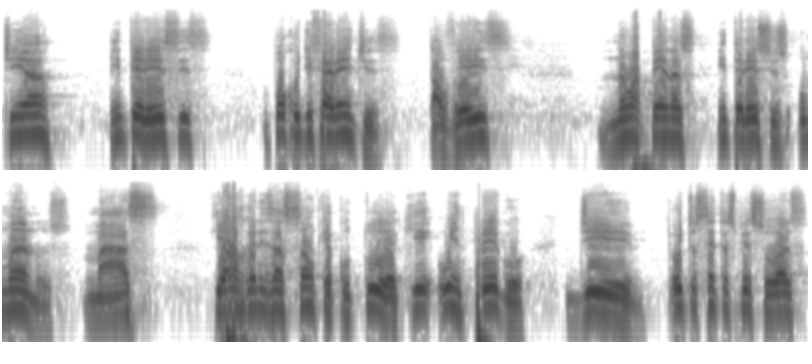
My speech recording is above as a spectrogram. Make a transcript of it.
tinha interesses um pouco diferentes, talvez não apenas interesses humanos, mas que a organização, que a cultura, que o emprego de 800 pessoas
